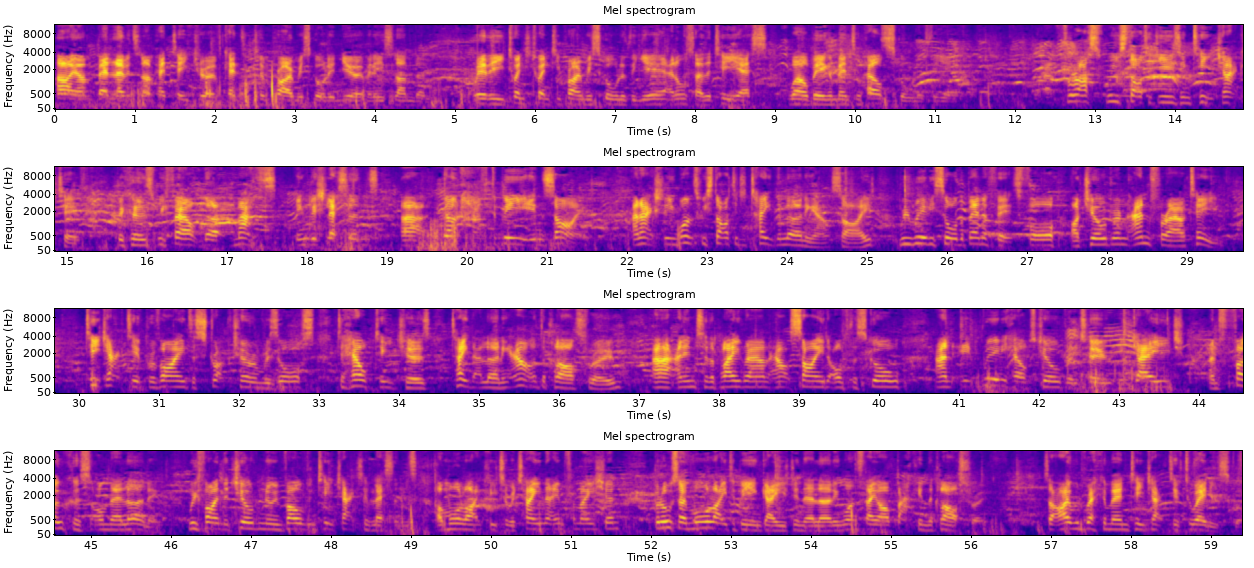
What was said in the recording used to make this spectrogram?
Hi, I'm Ben Levinson. I'm head teacher of Kensington Primary School in Newham in East London. We're the 2020 Primary School of the Year and also the TES Wellbeing and Mental Health School of the Year. For us, we started using Teach Active because we felt that maths, English lessons uh, don't have to be inside. And actually, once we started to take the learning outside, we really saw the benefits for our children and for our team. Teach Active provides a structure and resource to help teachers take that learning out of the classroom uh, and into the playground outside of the school and it really helps children to engage and focus on their learning. We find that children who are involved in Teach Active lessons are more likely to retain that information but also more likely to be engaged in their learning once they are back in the classroom. So I would recommend Teach Active to any school.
